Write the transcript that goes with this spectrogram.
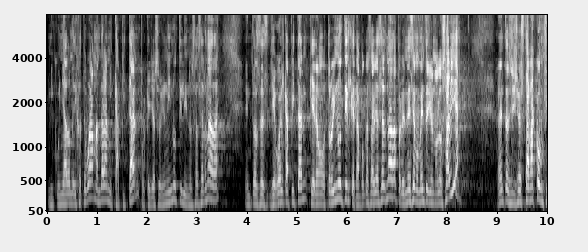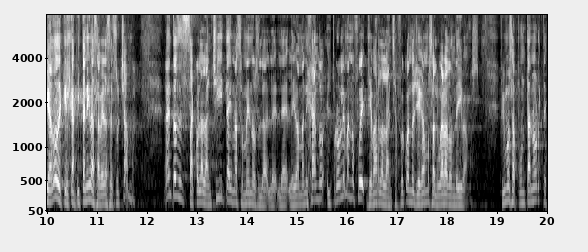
mi cuñado me dijo, te voy a mandar a mi capitán, porque yo soy un inútil y no sé hacer nada. Entonces llegó el capitán, que era otro inútil, que tampoco sabía hacer nada, pero en ese momento yo no lo sabía. Entonces yo estaba confiado de que el capitán iba a saber hacer su chamba. Entonces sacó la lanchita y más o menos la, la, iba manejando. El problema no fue llevar la lancha, fue cuando llegamos al lugar a donde íbamos. Fuimos a Punta Norte.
